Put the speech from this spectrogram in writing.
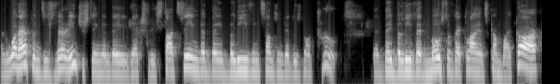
And what happens is very interesting, and they actually start seeing that they believe in something that is not true that they believe that most of their clients come by car.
